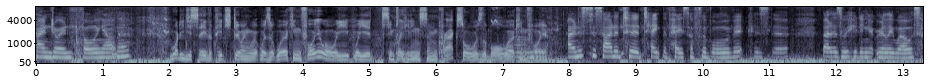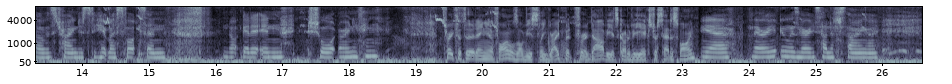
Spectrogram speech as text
I enjoyed bowling out there. What did you see the pitch doing? Was it working for you, or were you, were you simply hitting some cracks, or was the ball working um, for you? I just decided to take the pace off the ball a bit because the batters were hitting it really well, so I was trying just to hit my spots and not get it in short or anything. Three for 13 in a final is obviously great, but for a derby, it's got to be extra satisfying. Yeah, very. It was very satisfying. I,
